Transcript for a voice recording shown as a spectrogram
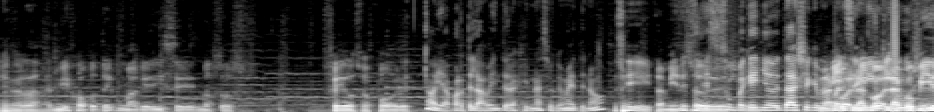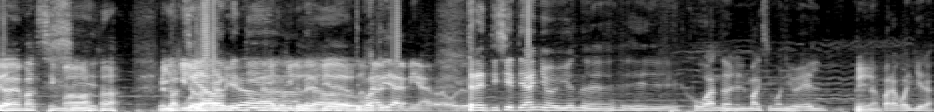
Es verdad. El viejo apotecma que dice no sos feo, sos pobre. No, y aparte las 20 horas de gimnasio que mete, ¿no? Sí, también eso. Ese es un pequeño detalle que me la, parece la- la comida de máxima. Sí. de Los kilos de pierna. Tipo, Una te- vida de mierda, boludo. 37 años viviendo, eh, jugando en el máximo nivel Bien. para cualquiera.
